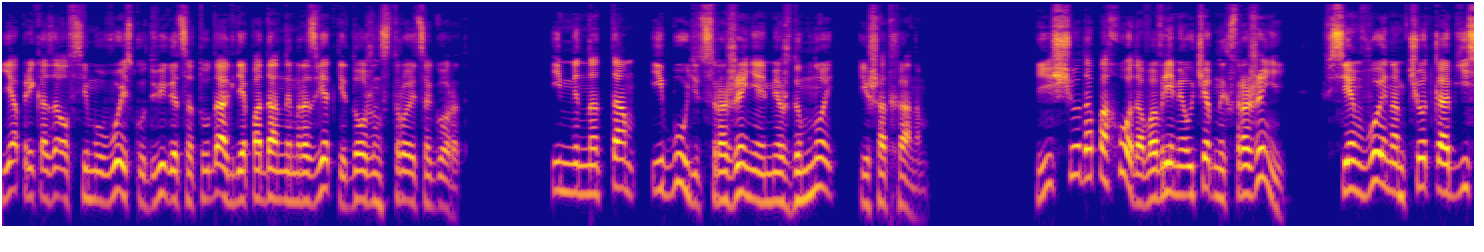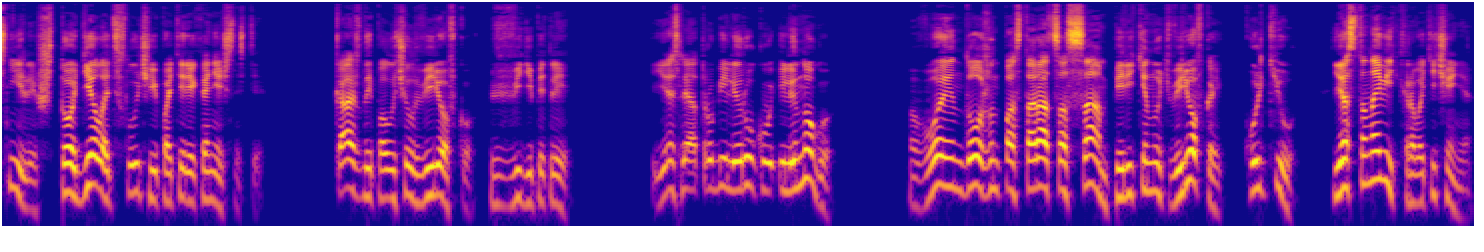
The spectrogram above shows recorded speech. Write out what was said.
я приказал всему войску двигаться туда, где по данным разведки должен строиться город. Именно там и будет сражение между мной и Шатханом. Еще до похода во время учебных сражений всем воинам четко объяснили, что делать в случае потери конечности. Каждый получил веревку в виде петли. Если отрубили руку или ногу, воин должен постараться сам перекинуть веревкой культю и остановить кровотечение.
